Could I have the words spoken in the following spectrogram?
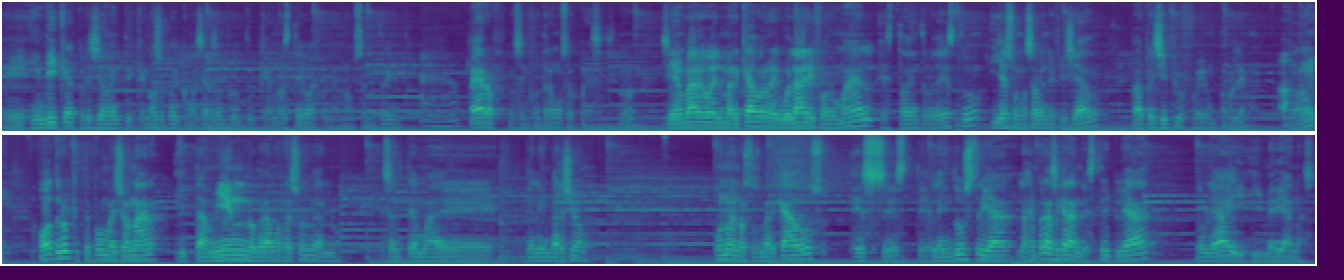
eh, indica precisamente que no se puede comercializar un producto que no esté bajo la NOM 030 pero nos encontramos sorpresas. ¿no? Sin embargo, el mercado regular y formal está dentro de esto y eso nos ha beneficiado. Para el principio fue un problema. Otro que te puedo mencionar y también logramos resolverlo es el tema de, la inversión. Uno de nuestros mercados es este, la industria, las empresas grandes, AAA, AA y, y medianas.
